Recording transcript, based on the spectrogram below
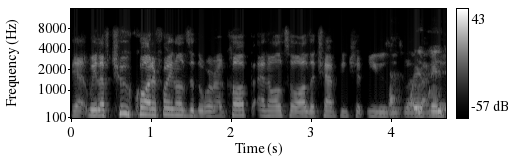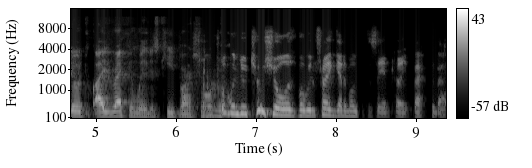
Yeah, we'll have two quarterfinals of the World Cup and also all the championship news Yeah, as well. we'll, we'll do. I reckon we'll just keep our show. But we'll do two shows, but we'll try and get them out at the same time, back to back.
